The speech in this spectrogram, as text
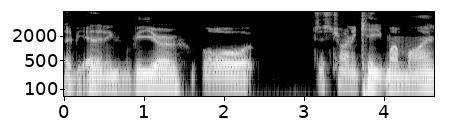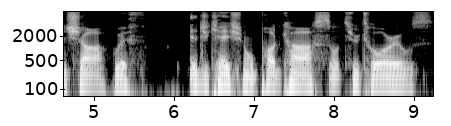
I'd be editing video or just trying to keep my mind sharp with educational podcasts or tutorials,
